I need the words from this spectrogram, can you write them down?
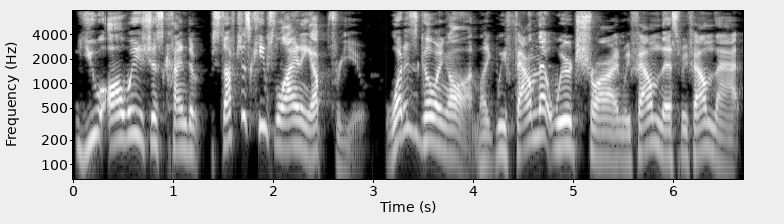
you always just kind of stuff just keeps lining up for you. What is going on? Like we found that weird shrine, we found this, we found that.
